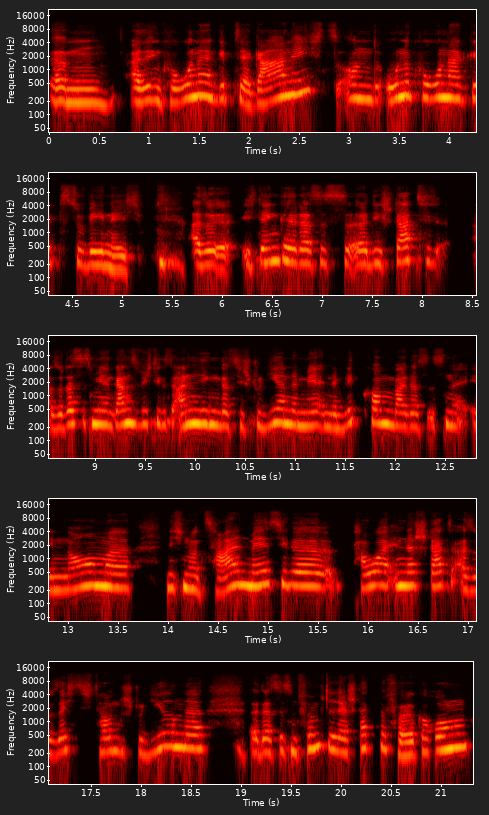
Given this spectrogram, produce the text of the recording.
Ähm, also in Corona gibt es ja gar nichts und ohne Corona gibt es zu wenig. Also ich denke, dass es äh, die Stadt also das ist mir ein ganz wichtiges Anliegen, dass die Studierenden mehr in den Blick kommen, weil das ist eine enorme, nicht nur zahlenmäßige Power in der Stadt, also 60.000 Studierende, äh, das ist ein Fünftel der Stadtbevölkerung.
